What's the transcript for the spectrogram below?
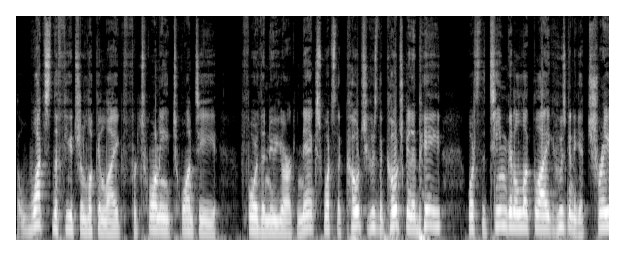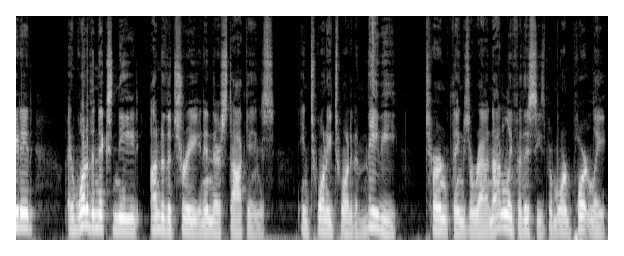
What's the future looking like for 2020 for the New York Knicks? What's the coach? Who's the coach going to be? What's the team going to look like? Who's going to get traded? And what do the Knicks need under the tree and in their stockings in 2020 to maybe turn things around, not only for this season, but more importantly,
